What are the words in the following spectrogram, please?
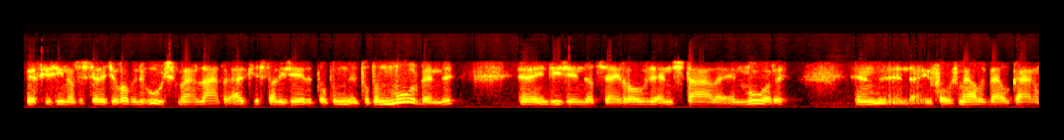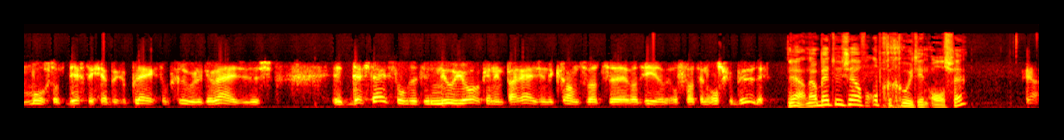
werd gezien als een stelletje Robin Hoods. Maar later uitkristalliseerde tot een, tot een moorbende. Eh, in die zin dat zij roofden en stalen en moorden. En eh, nou, volgens mij alles bij elkaar een moord of dertig hebben gepleegd op gruwelijke wijze. Dus eh, destijds stond het in New York en in Parijs in de krant wat, wat hier of wat in Os gebeurde. Ja, nou bent u zelf opgegroeid in Os, hè? Ja.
